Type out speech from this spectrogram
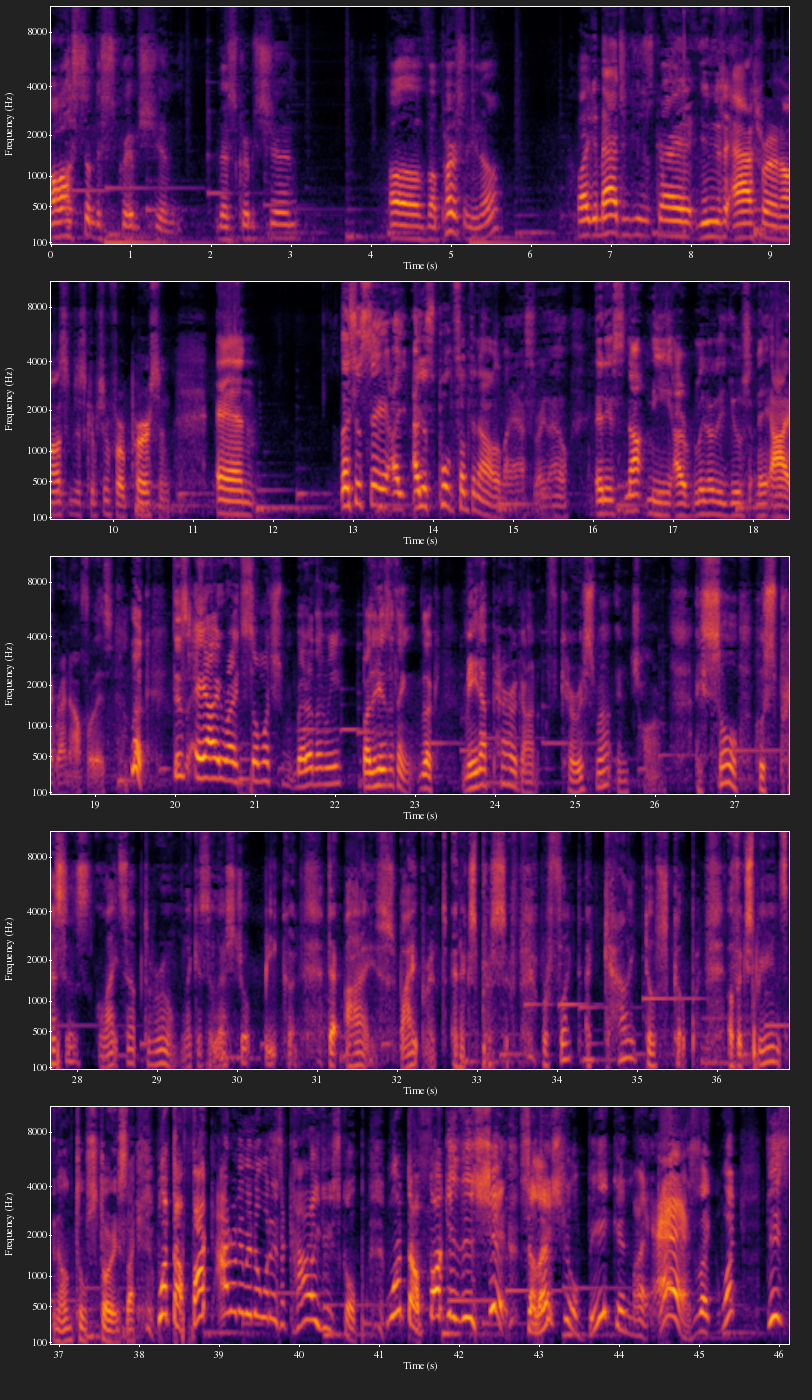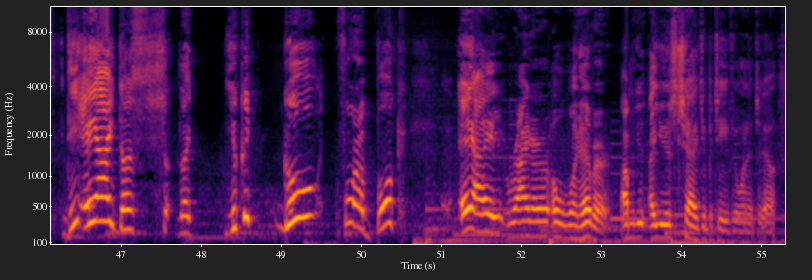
awesome description description of a person, you know? Like imagine you just try you just ask for an awesome description for a person and let's just say I, I just pulled something out of my ass right now and it's not me. I literally use an AI right now for this. Look, this AI writes so much better than me. But here's the thing look, made a paragon of charisma and charm, a soul whose presence lights up the room like a celestial beacon. Their eyes, vibrant and expressive, reflect a kaleidoscope of experience and untold stories. Like, what the fuck? I don't even know what is a kaleidoscope. What the fuck is this shit? Celestial beacon, my ass. Like, what? This, the AI does, like, you could go for a book AI writer or whatever. I'm, I use ChatGPT if you wanted to know.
